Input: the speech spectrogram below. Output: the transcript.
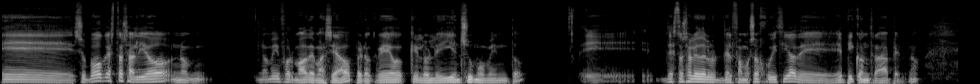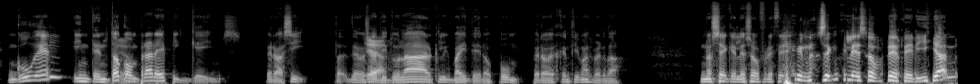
Eh, supongo que esto salió, no, me he informado demasiado, pero creo que lo leí en su momento. Eh, de esto salió del, famoso juicio de Epic contra Apple, ¿no? Google intentó comprar Epic Games, pero así, o sea, titular, clickbaitero, pum. Pero es que encima es verdad. No sé qué les ofrece, no sé qué les ofrecerían,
